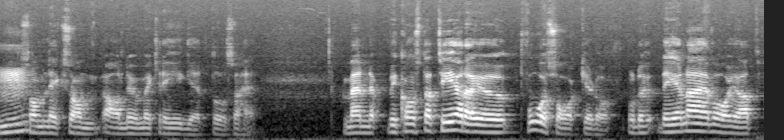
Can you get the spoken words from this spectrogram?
Mm. Som liksom, ja nu med kriget och så här. Men vi konstaterar ju två saker då. Och det, det ena var ju att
